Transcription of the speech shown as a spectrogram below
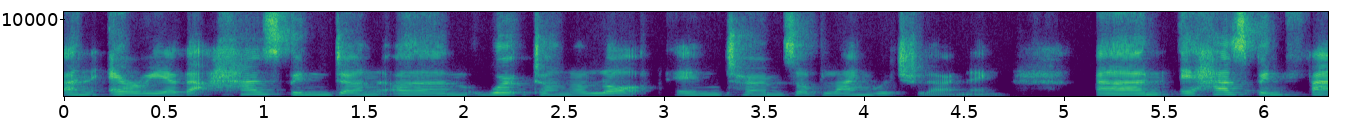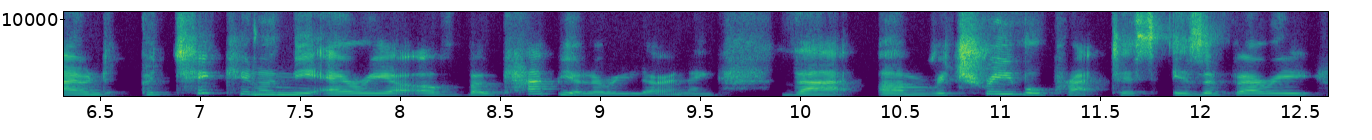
an area that has been done, um, worked on a lot in terms of language learning. And it has been found, particularly in the area of vocabulary learning, that um, retrieval practice is a very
